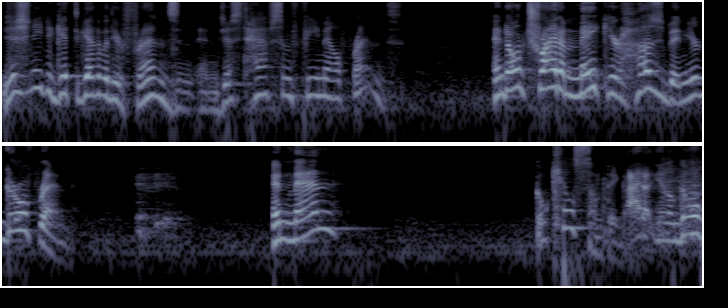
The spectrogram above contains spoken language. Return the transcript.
you just need to get together with your friends and, and just have some female friends. And don't try to make your husband your girlfriend. And men, Go kill something. I don't, you know, go,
